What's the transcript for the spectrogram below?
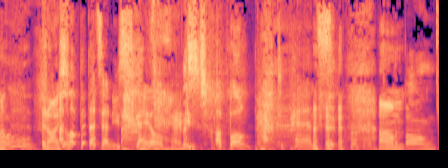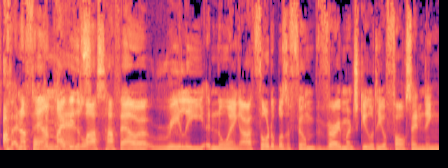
Oh. and I, I love that that's our new scale. Pants. A bong packed to pants. Bong. I- and I found The maybe the last half hour really annoying. I thought it was a film very much guilty of false ending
